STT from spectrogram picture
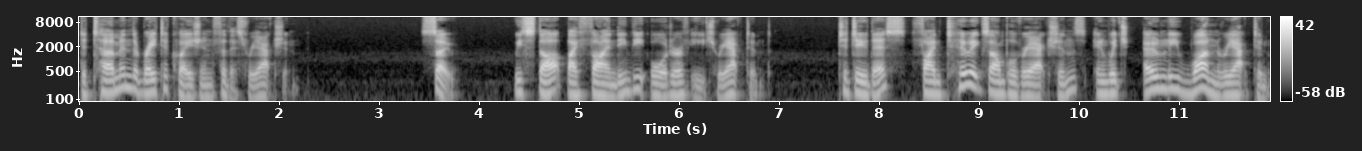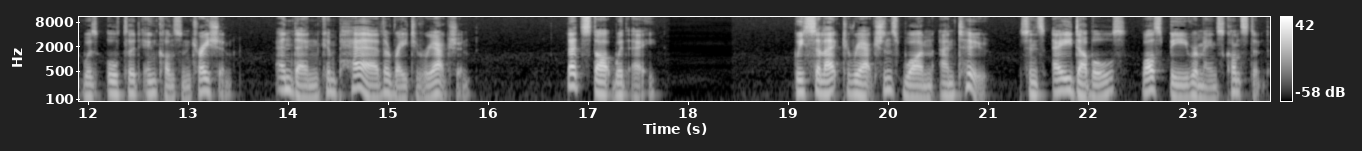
Determine the rate equation for this reaction. So, we start by finding the order of each reactant. To do this, find two example reactions in which only one reactant was altered in concentration, and then compare the rate of reaction. Let's start with A. We select reactions 1 and 2, since A doubles whilst B remains constant,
